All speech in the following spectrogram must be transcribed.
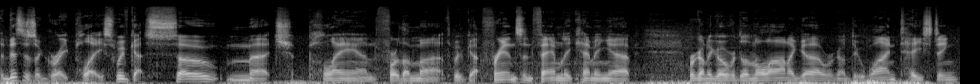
this is a great place. We've got so much planned for the month. We've got friends and family coming up. We're going to go over to Dahlonega. We're going to do wine tasting.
